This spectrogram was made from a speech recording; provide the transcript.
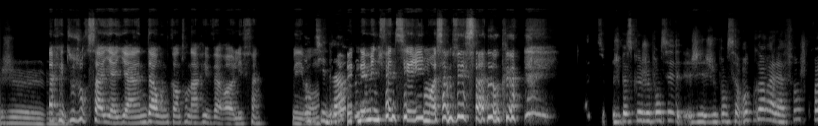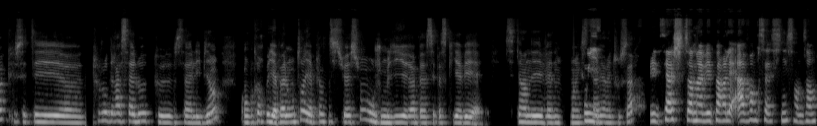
je... Ça fait toujours ça, il y a, y a, un down quand on arrive vers euh, les fins. Mais bon, même une fin de série, moi, ça me fait ça. Donc... Euh. Parce que je pensais, je pensais encore à la fin, je crois que c'était euh, toujours grâce à l'autre que ça allait bien. Encore il n'y a pas longtemps, il y a plein de situations où je me dis, ah bah, c'est parce qu'il y avait c'était un événement extérieur et tout ça. Et ça, je t'en avais parlé avant que ça finisse en disant,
